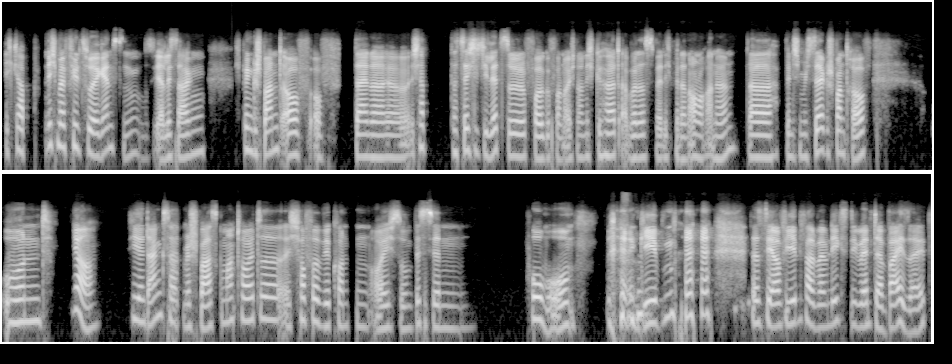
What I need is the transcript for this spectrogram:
ich habe nicht mehr viel zu ergänzen, muss ich ehrlich sagen. Ich bin gespannt auf, auf deine. Ich habe tatsächlich die letzte Folge von euch noch nicht gehört, aber das werde ich mir dann auch noch anhören. Da bin ich mich sehr gespannt drauf. Und ja, Vielen Dank, es hat mir Spaß gemacht heute. Ich hoffe, wir konnten euch so ein bisschen Promo geben, dass ihr auf jeden Fall beim nächsten Event dabei seid.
